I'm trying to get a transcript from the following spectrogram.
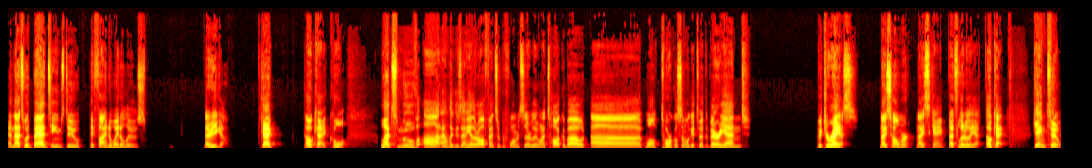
and that's what bad teams do. They find a way to lose. There you go. Okay. Okay, cool. Let's move on. I don't think there's any other offensive performances I really want to talk about. Uh, well, Torkelson we'll get to at the very end. Victor Reyes, nice homer, nice game. That's literally it. Okay, game two.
